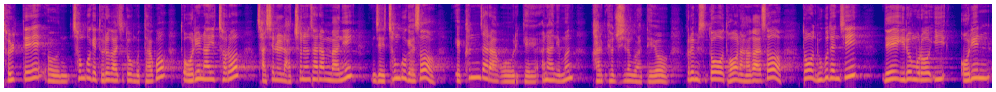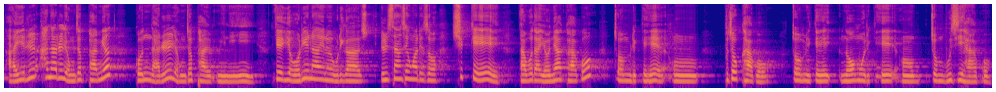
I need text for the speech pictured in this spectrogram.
절대 어, 천국에 들어가지도 못하고 또 어린아이처럼 자신을 낮추는 사람만이 이제 천국에서 큰 자라고 이렇게 하나님은 가르쳐 주시는 것 같아요. 그러면서 또 더 나아가서 또 누구든지 내 이름으로 이 어린 아이를 하나를 영접하면 곧 나를 영접함이니 이 어린아이는 우리가 일상생활에서 쉽게 나보다 연약하고 좀 이렇게 음, 부족하고 좀 이렇게 너무 이렇게 어, 좀 무지하고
